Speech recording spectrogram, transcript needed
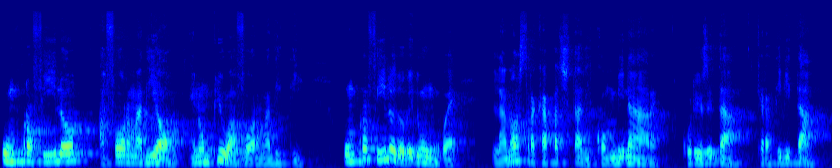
un profilo a forma di O e non più a forma di T. Un profilo dove dunque la nostra capacità di combinare curiosità, creatività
